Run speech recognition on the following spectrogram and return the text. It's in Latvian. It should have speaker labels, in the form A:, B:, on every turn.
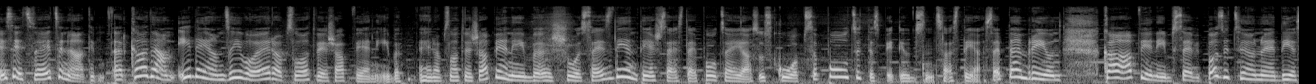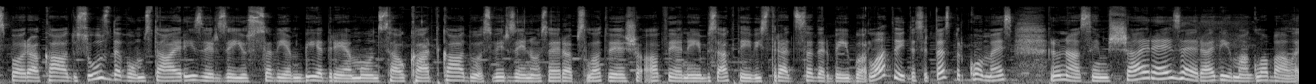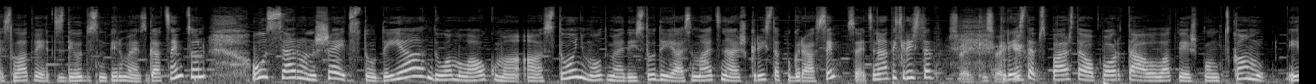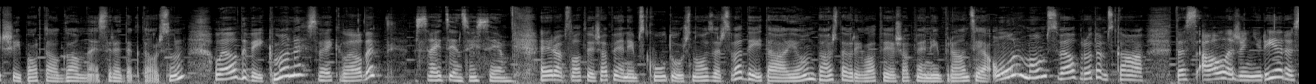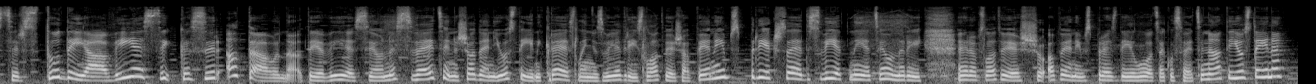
A: Esiet sveicināti! Ar kādām idejām dzīvo Eiropas Latviešu apvienība? Eiropas Latviešu apvienība šo sestdienu tiešsaistē pulcējās uz kopsapulci, tas bija 26. septembrī, un kā apvienība sevi pozicionē diasporā, kādus uzdevumus tā ir izvirzījusi saviem biedriem, un savukārt kādos virzienos Eiropas Latviešu apvienības aktīvisti redz sadarbību ar Latviju, tas ir tas, par ko mēs runāsim šai reizē raidījumā Globālais Latvietis 21. gadsimts, un uz sarunu šeit studijā Doma laukumā 8 multimediju studijā esam aicinājuši Kristapu Grasi. Sveicināti, Kristap!
B: Sveiki, sveiki.
A: Kristaps pārstāv portālu latviešu.com, ir šī portāla galvenais redaktors. Un Lelde Vīkmane, sveiki, Lelde!
C: Sveiciens visiem!
A: Eiropas Latviešu apvienības kultūras nozars vadītāja un pārstāv arī Latviešu apvienību Francijā. Un mums vēl, protams, kā tas allažiņi ir ierasts, ir studijā viesi, kas ir attālinātie viesi. Un es sveicinu šodien Justīni Krēsliņu, Zviedrijas Latviešu apvienības priekšsēdes vietnieci un arī Eiropas Latviešu apvienības prezidija locekli. Sveicināti, Justīne!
